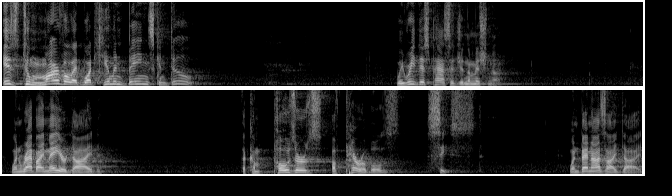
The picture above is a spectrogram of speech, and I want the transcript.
is to marvel at what human beings can do. We read this passage in the Mishnah. When Rabbi Meir died, the composers of parables ceased. When Ben Azai died,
